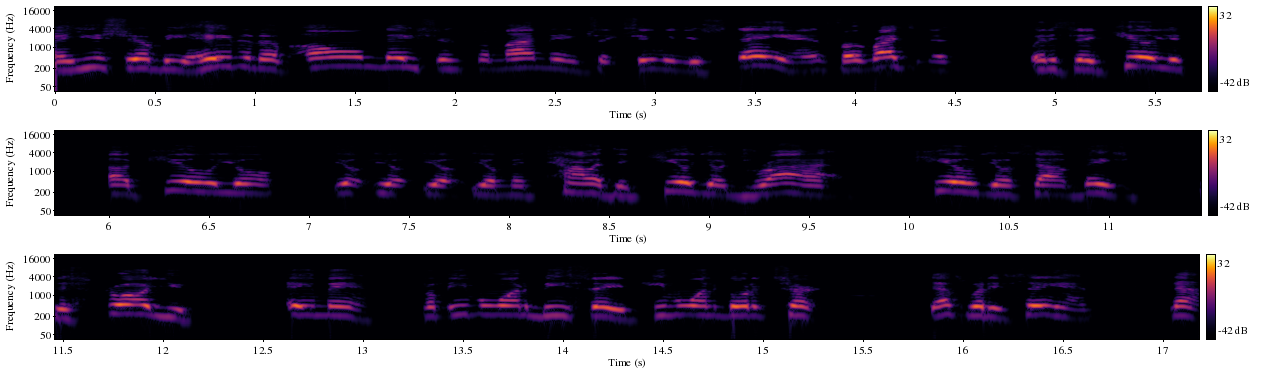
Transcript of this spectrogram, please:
and you shall be hated of all nations for my name's sake. See, when you stand for righteousness, when they say kill you, uh, kill your, your your your your mentality, kill your drive, kill your salvation, destroy you. Amen. From even want to be saved, even want to go to church. That's what it's saying. Now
